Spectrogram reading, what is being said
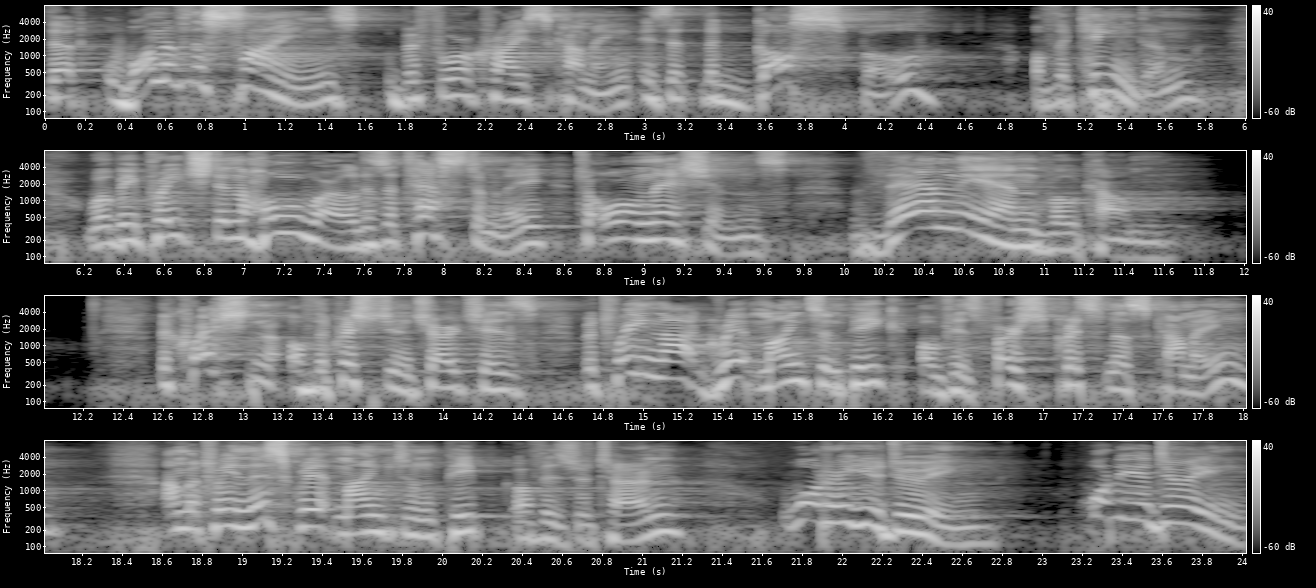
that one of the signs before Christ's coming is that the gospel of the kingdom will be preached in the whole world as a testimony to all nations. Then the end will come. The question of the Christian church is between that great mountain peak of his first Christmas coming and between this great mountain peak of his return, what are you doing? What are you doing?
